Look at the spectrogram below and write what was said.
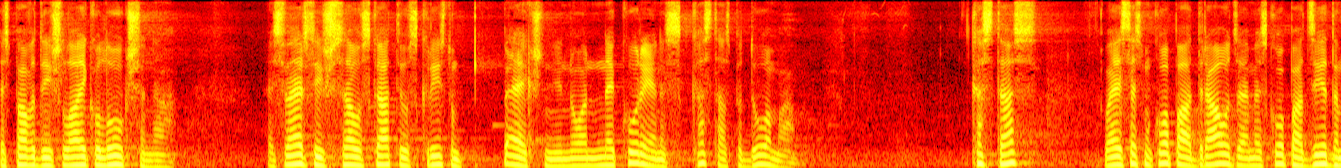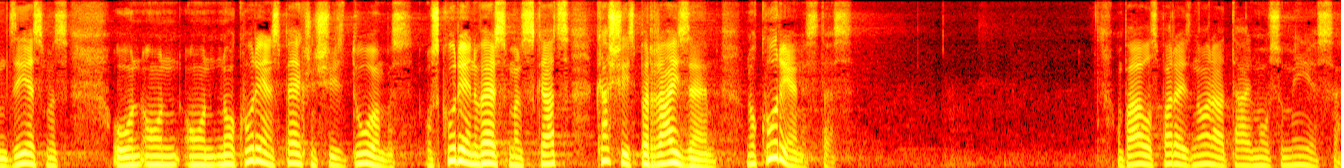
es pavadīšu laiku lūgšanā, es vērsīšu savu skatu uz Kristu un pēkšņi no nekurienes, kas tās par domām? Kas tas? Vai es esmu kopā draugiem, mēs kopā dziedam dziesmas, un, un, un no kurienes pēkšņi šīs domas, uz kurieni vērs man skats, kas šīs par raizēm, no kurienes tas? Un Pāvils pareizi norāda, tā ir mūsu miesa,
